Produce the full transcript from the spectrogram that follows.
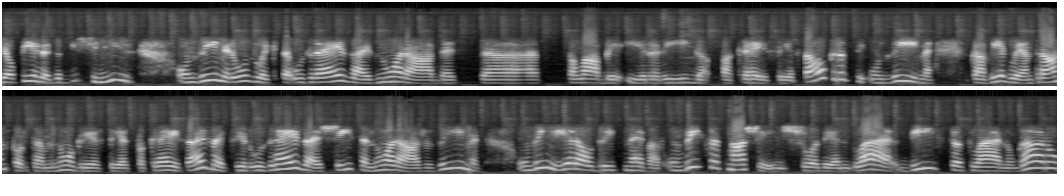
jau pieredze, bišķiņi ir, un zīme ir uzlikta uzreiz aiz norādes. Uh, pa labi ir Rīga, pa kreisi ir Saukrasti un zīme, kā viegliem transportam nogriezties pa kreisi aizliegts, ir uzreiz aiz šīs te norāžu zīmes, un viņu ieraudzīt nevar. Un visas mašīnas šodien lē, visas lēnu garu,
